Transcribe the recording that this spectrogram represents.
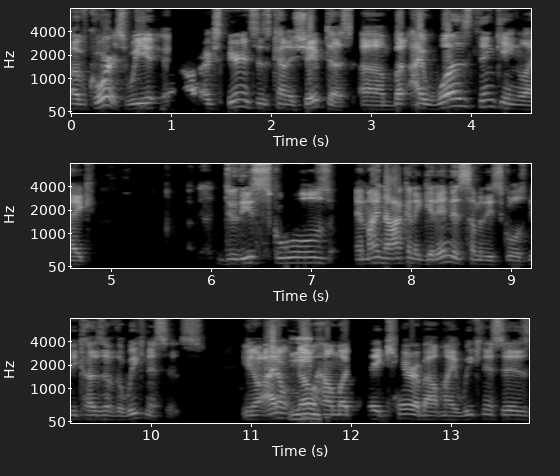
Of course, we our experiences kind of shaped us. Um, but I was thinking, like, do these schools? Am I not going to get into some of these schools because of the weaknesses? You know, I don't know mm. how much they care about my weaknesses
